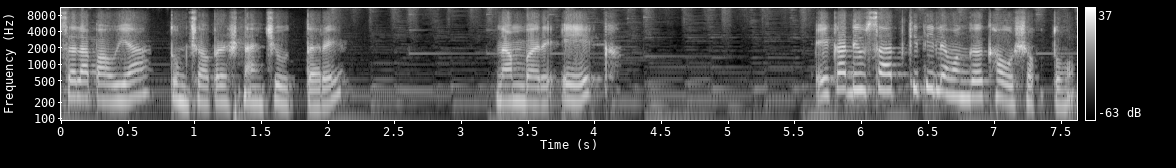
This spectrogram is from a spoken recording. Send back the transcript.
चला पाहूया तुमच्या प्रश्नांची उत्तरे. नंबर एक एका दिवसात किती लवंग खाऊ शकतो?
